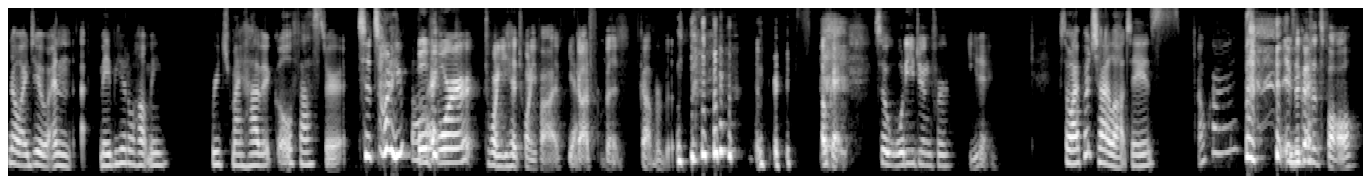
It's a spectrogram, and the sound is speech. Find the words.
No, I do. And uh, maybe it'll help me reach my habit goal faster to 25. Before 20 you hit 25. Yeah. God forbid. God forbid. Okay. So what are you doing for eating? So I put chai lattes. Okay. Is it because it's fall?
